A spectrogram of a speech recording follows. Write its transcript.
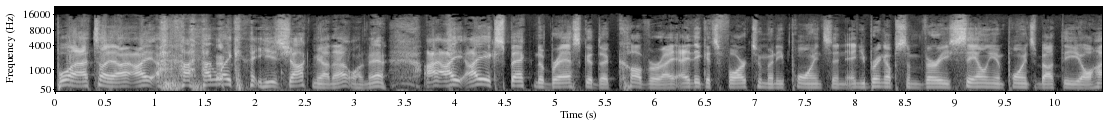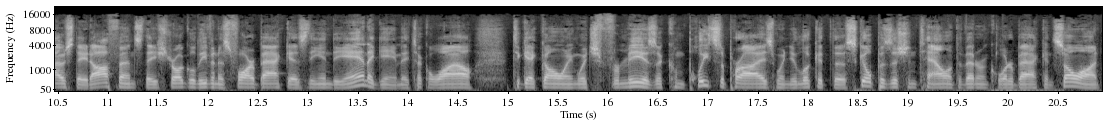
Boy, I tell you, I, I, I like he shocked me on that one, man. I, I, I expect Nebraska to cover. I, I, think it's far too many points, and, and you bring up some very salient points about the Ohio State offense. They struggled even as far back as the Indiana game. They took a while to get going, which for me is a complete surprise when you look at the skill position talent, the veteran quarterback, and so on.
